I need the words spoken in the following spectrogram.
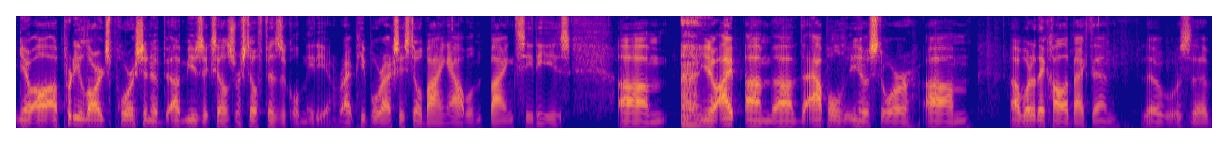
you know, a, pretty large portion of, of, music sales were still physical media, right? People were actually still buying albums, buying CDs. Um, you know, I, um, uh, the Apple, you know, store, um, uh, what do they call it back then? The was the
